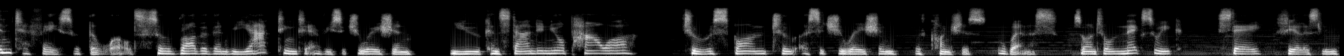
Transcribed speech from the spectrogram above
interface with the world. So rather than reacting to every situation, you can stand in your power to respond to a situation with conscious awareness. So until next week, Stay fearlessly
